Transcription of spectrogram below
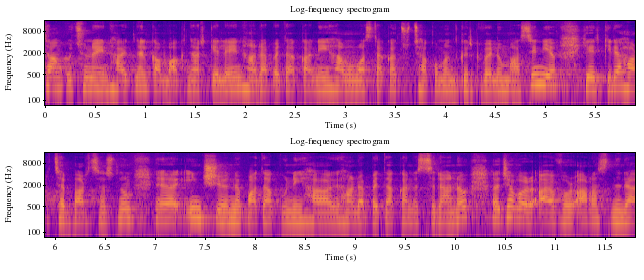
ցանկություն էին հայտնել կամ ակնարկել էին հանրապետականի համամասնական ցուցակում ընդգրկվելու մասին եւ երկիրը հարց է բարձրացնում ինչ նպատակ ունի հանրապետականը սրանով, չէ որ որ առանց նրա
